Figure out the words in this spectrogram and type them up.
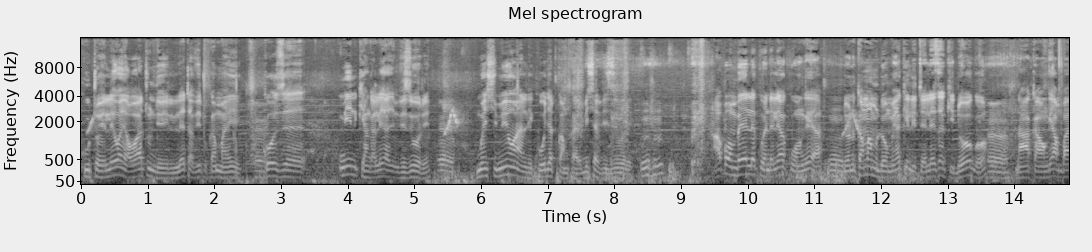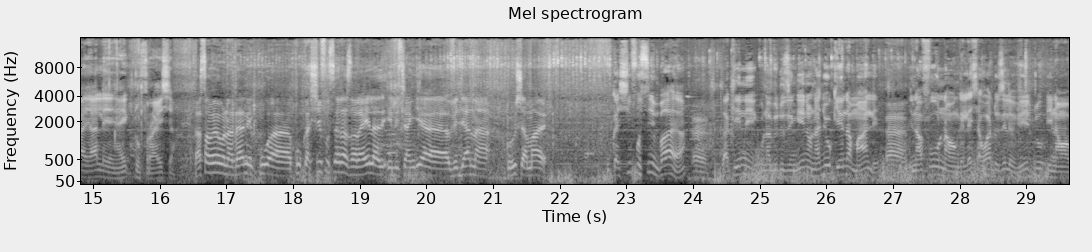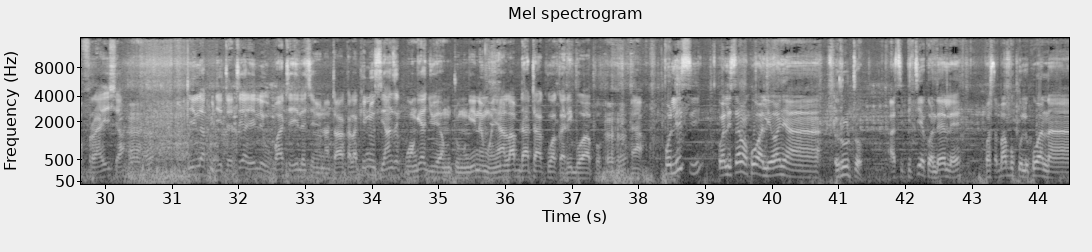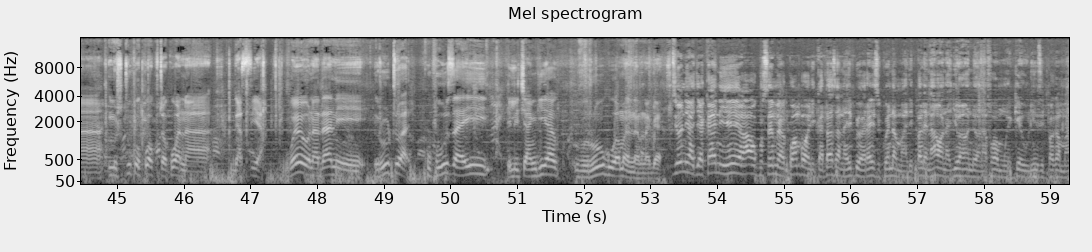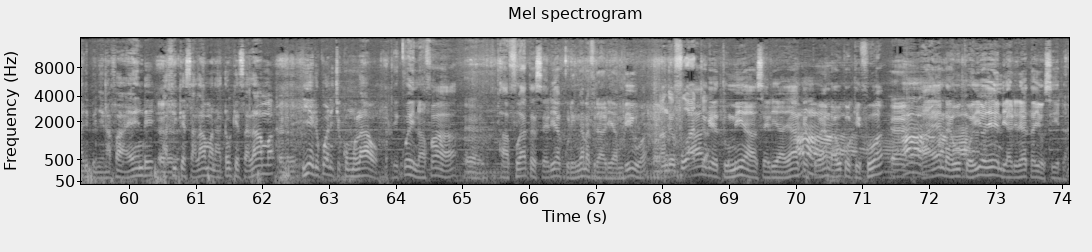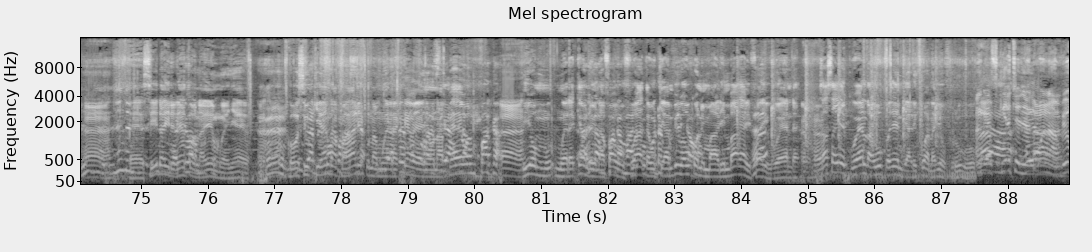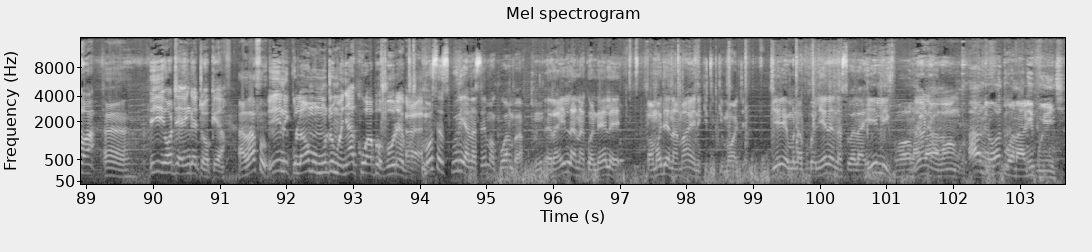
kutoelewa ya watu ndio ilileta vitu kama hii cause uh, mi nikiangalia vizuri mheshimiwa alikuja tukamkaribisha vizuri. Hapo mbele kuendelea kuongea ndio ni kama mdomo yake iliteleza kidogo na akaongea mbaya yale yenye haikutufurahisha. Sasa wewe unadhani kuwa kukashifu sera za Raila ilichangia vijana kurusha mawe? Ukashifu si mbaya lakini kuna vitu zingine unajua ukienda mahali inafuu unaongelesha watu zile vitu inawafurahisha ila kujitetea ili upate ile chenye unataka. Lakini usianze kuongea juu ya mtu mwingine mwenyewe labda hata kuwa karibu hapo. Yeah. Polisi walisema kuwa walionya Ruto asipitie Kondele kwa sababu kulikuwa na mshtuko kuwa kutakuwa na ghasia. Wewe unadhani Ruto kupuuza hii ilichangia vurugu ama ni namna gani? Sioni hajakani yeye hao kusema ya kwamba walikataza naibu wa rais kwenda mahali pale, na hao wanajua hao ndio wanafaa wamwekee ulinzi mpaka mahali penye nafaa aende afike salama na atoke salama. Hiyo ilikuwa ni jukumu lao. ilikuwa inafaa afuate sheria kulingana vile aliambiwa. Angefuata. angetumia sheria yake kuenda huko kifua, aende huko. Hiyo yeye ndiye alileta hiyo sida. Eh, sida ililetwa na yeye mwenyewe. Kosi ukienda pahali kuna mwelekeo yenye unapewa, hiyo mwelekeo ndio inafaa ufuate. Ukiambiwa huko ni mahali mbaya, ifai uende. Sasa yeye kuenda huko, yeye ndiye alikuwa na hiyo furugu huko. angesikia chenye alikuwa naambiwa Eh. hii yote haingetokea Alafu hii ni kulaumu mtu mwenye akuwa hapo bure. Uh, Moses Kuri anasema kwamba mm, Raila na Kondele pamoja na Mae ni kitu kimoja. Je, mnakubaliana na swala hili? Leo ni uongo Hao ndio watu wanaharibu nchi.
